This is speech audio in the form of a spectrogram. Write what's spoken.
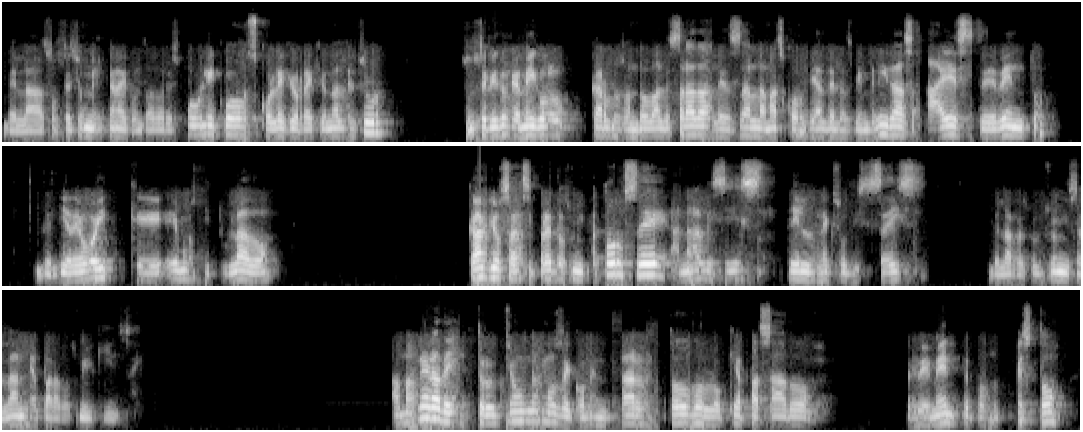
de la Asociación Mexicana de Contadores Públicos, Colegio Regional del Sur. Su servidor y amigo Carlos Sandoval Estrada les da la más cordial de las bienvenidas a este evento del día de hoy que hemos titulado Cambios a CIPRED 2014, análisis del anexo 16 de la resolución miscelánea para 2015. A manera de introducción, hemos de comentar todo lo que ha pasado brevemente, por supuesto,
